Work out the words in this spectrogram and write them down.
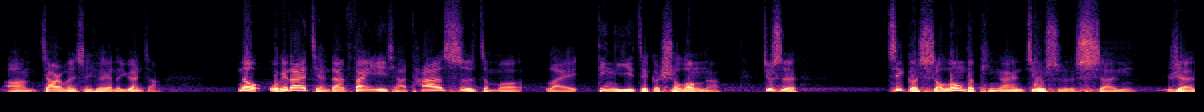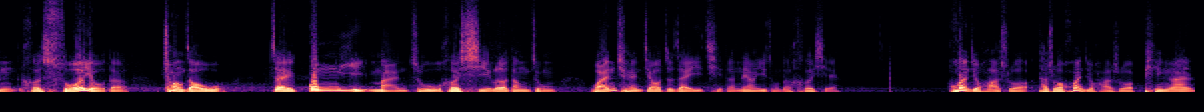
啊加尔文神学院的院长。那我给大家简单翻译一下，他是怎么来定义这个 shalom 呢？就是这个 shalom 的平安，就是神、人和所有的创造物在公益、满足和喜乐当中完全交织在一起的那样一种的和谐。换句话说，他说，换句话说，平安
